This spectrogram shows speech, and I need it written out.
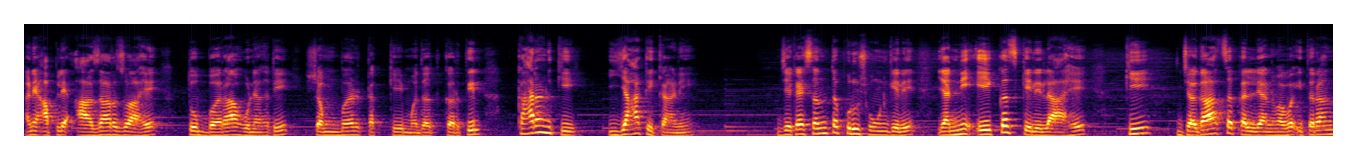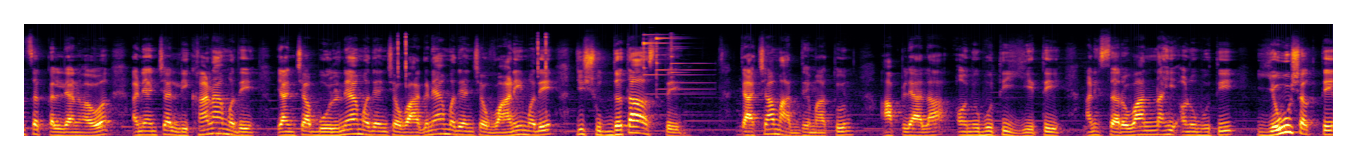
आणि आपले आजार जो आहे तो बरा होण्यासाठी शंभर टक्के मदत करतील. कारण की या ठिकाणी जे काही संत पुरुष होऊन गेले यांनी एकच केलेलं आहे की जगाचं कल्याण व्हावं इतरांचं कल्याण व्हावं आणि यांच्या लिखाणामध्ये यांच्या बोलण्यामध्ये यांच्या वागण्यामध्ये यांच्या वाणीमध्ये जी शुद्धता असते त्याच्या माध्यमातून आपल्याला अनुभूती येते आणि सर्वांनाही अनुभूती येऊ शकते.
